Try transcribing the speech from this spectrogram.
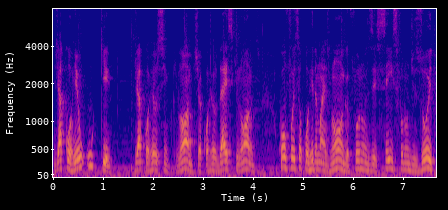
Já correu o quê? Já correu 5 km? Já correu 10 km? Qual foi sua corrida mais longa? Foram 16? Foram 18?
